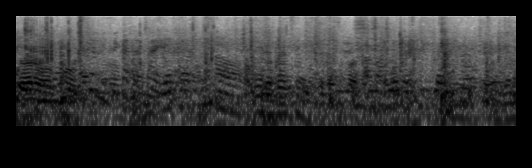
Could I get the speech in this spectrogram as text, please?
Здорово, будет.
